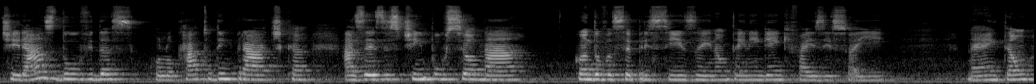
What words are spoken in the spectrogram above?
tirar as dúvidas, colocar tudo em prática, às vezes te impulsionar quando você precisa e não tem ninguém que faz isso aí. Né? Então,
